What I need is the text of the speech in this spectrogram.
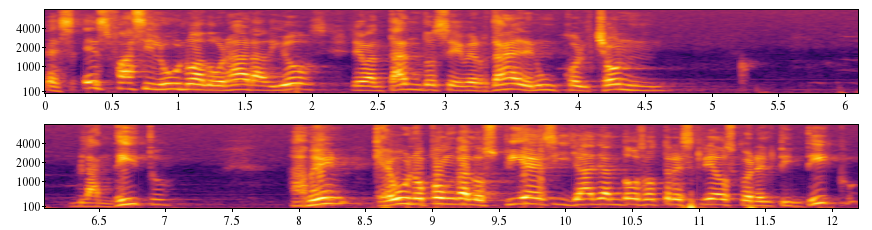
Es, es, fácil uno adorar a Dios levantándose, ¿verdad?, en un colchón blandito. Amén. Que uno ponga los pies y ya hayan dos o tres criados con el tintico.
